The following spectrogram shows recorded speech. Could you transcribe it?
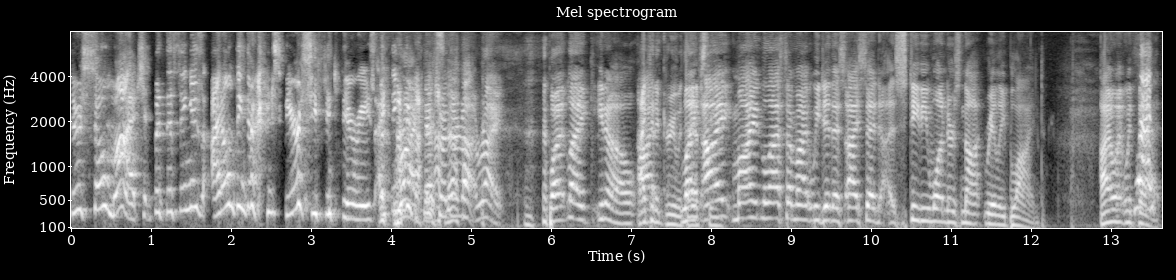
there's so much, but the thing is, I don't think they're conspiracy theories. I think right. they're That's right. They're not right. But like you know, I can agree with like Epstein. I mine the last time I we did this, I said uh, Stevie Wonder's not really blind. I went with Yeah, that.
